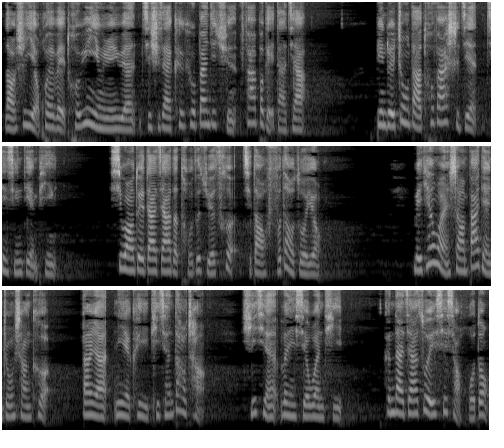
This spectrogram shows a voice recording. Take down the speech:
老师也会委托运营人员及时在 QQ 班级群发布给大家，并对重大突发事件进行点评，希望对大家的投资决策起到辅导作用。每天晚上八点钟上课，当然你也可以提前到场，提前问一些问题，跟大家做一些小活动。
